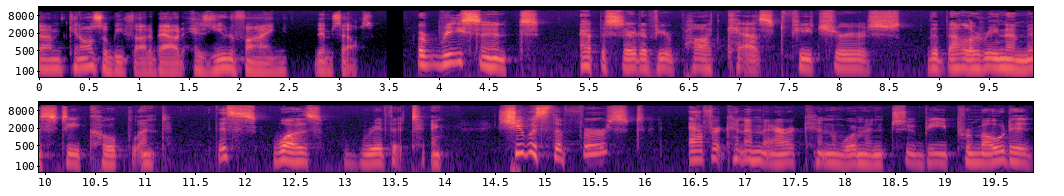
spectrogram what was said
um, can also be thought about as unifying themselves. A recent episode of your podcast features the ballerina Misty Copeland. This was riveting. She was the first African American woman to be promoted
